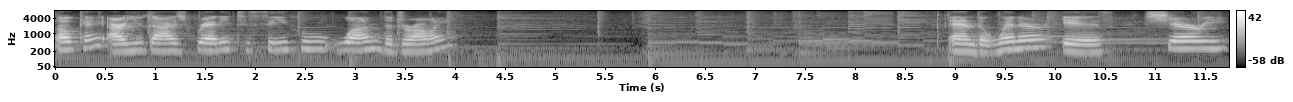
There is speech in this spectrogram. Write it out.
Okay, are you guys ready to see who won the drawing? And the winner is Sherry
